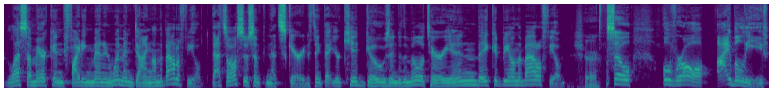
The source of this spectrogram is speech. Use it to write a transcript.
less American fighting men and women dying on the battlefield. That's also something that's scary to think that your kid goes into the military and they could be on the battlefield. Sure. So overall, I believe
